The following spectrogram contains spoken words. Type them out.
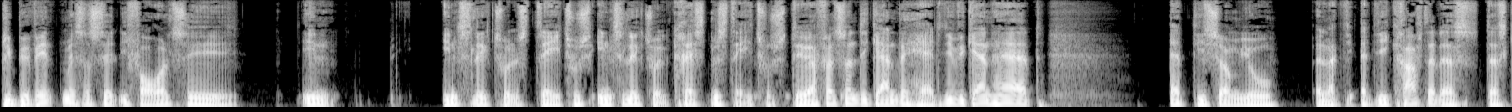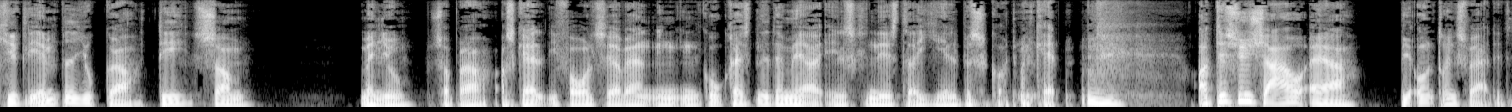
blive bevendt med sig selv i forhold til en intellektuel status, intellektuel kristen status. Det er i hvert fald sådan, de gerne vil have det. De vil gerne have, at, at de som jo, eller at de i kraft af deres, deres kirkelige embede jo gør det, som man jo så bør og skal i forhold til at være en, en god kristen, det der med at elske næste og hjælpe så godt man kan. Mm. Og det synes jeg jo er beundringsværdigt.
